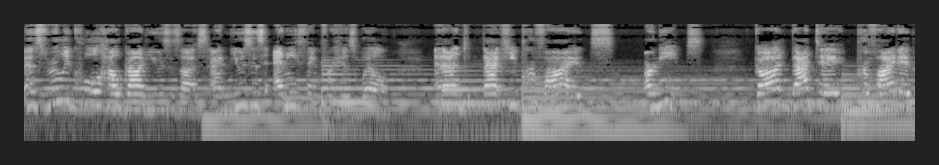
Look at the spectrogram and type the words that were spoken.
And it's really cool how God uses us and uses anything for His will, and that He provides our needs. God that day provided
